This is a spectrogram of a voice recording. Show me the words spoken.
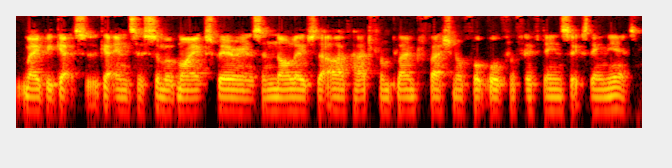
maybe get to, get into some of my experience and knowledge that I've had from playing professional football for 15, 16 years.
